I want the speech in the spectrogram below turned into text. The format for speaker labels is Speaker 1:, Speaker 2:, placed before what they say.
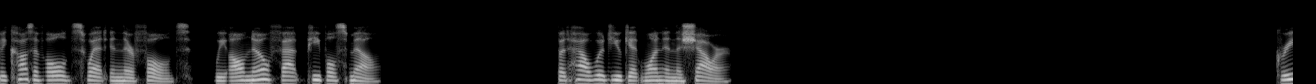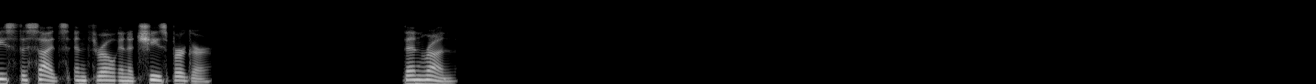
Speaker 1: Because of old sweat in their folds, we all know fat people smell. But how would you get one in the shower? Grease the sides and throw in a cheeseburger. Then run.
